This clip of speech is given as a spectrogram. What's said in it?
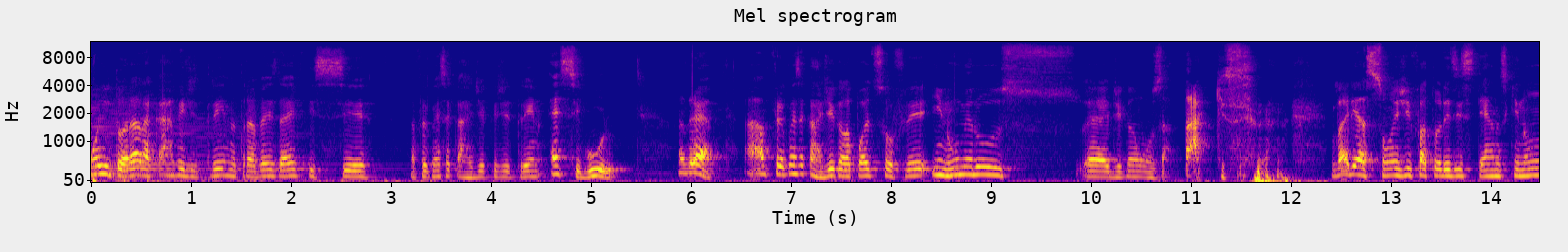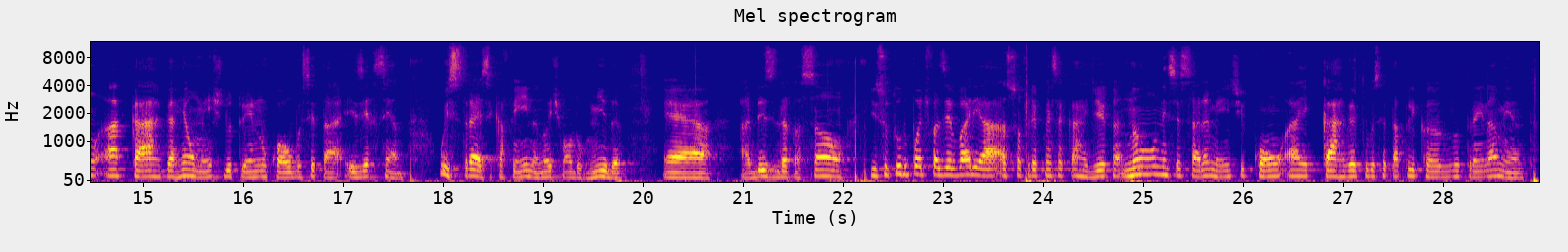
monitorar a carga de treino através da FC, a frequência cardíaca de treino, é seguro? André, a frequência cardíaca ela pode sofrer inúmeros, é, digamos, ataques, variações de fatores externos que não a carga realmente do treino no qual você está exercendo. O estresse, cafeína, noite mal dormida, é, a desidratação, isso tudo pode fazer variar a sua frequência cardíaca, não necessariamente com a carga que você está aplicando no treinamento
